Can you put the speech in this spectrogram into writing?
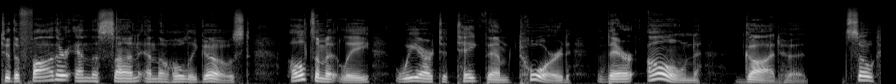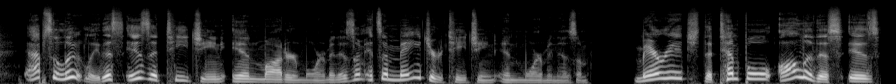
to the Father and the Son and the Holy Ghost. Ultimately, we are to take them toward their own godhood. So, absolutely, this is a teaching in modern Mormonism. It's a major teaching in Mormonism marriage, the temple, all of this is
